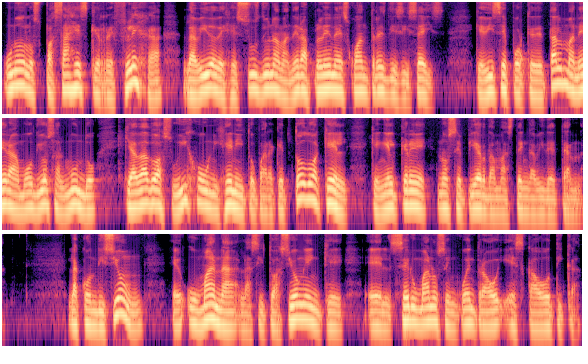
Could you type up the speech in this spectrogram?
Uno de los pasajes que refleja la vida de Jesús de una manera plena es Juan 3:16 que dice, porque de tal manera amó Dios al mundo que ha dado a su Hijo unigénito para que todo aquel que en Él cree no se pierda, mas tenga vida eterna. La condición eh, humana, la situación en que el ser humano se encuentra hoy es caótica.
